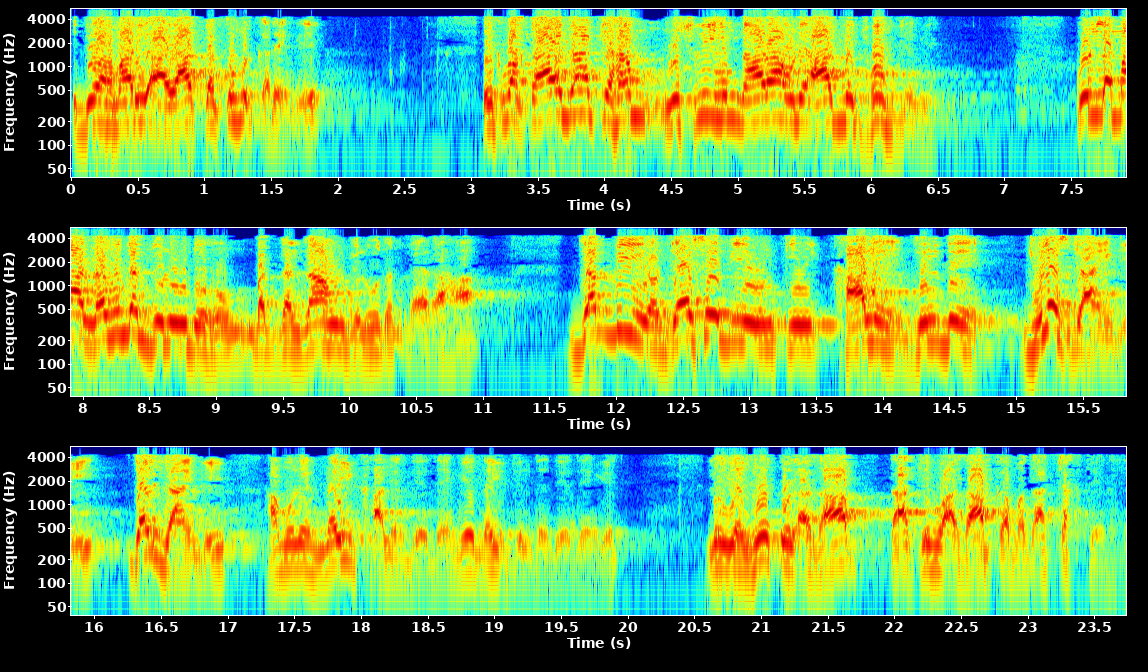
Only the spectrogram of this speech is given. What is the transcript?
جو ہماری آیات کا کفر کریں گے ایک وقت آئے گا کہ ہم مسلم نارا انہیں آگ میں جھونک دیں گے۔ کل لما نزد جلود ہوں بدلنا ہوں جلود کہہ رہا جب بھی اور جیسے بھی ان کی کھالیں، جلدیں جھلس جائیں گی، جل جائیں گی، ہم انہیں نئی کھالیں دے دیں گے، نئی جلدیں دے دیں گے۔ لے یزوق العذاب، تاکہ وہ عذاب کا مزہ چکھتے رہیں۔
